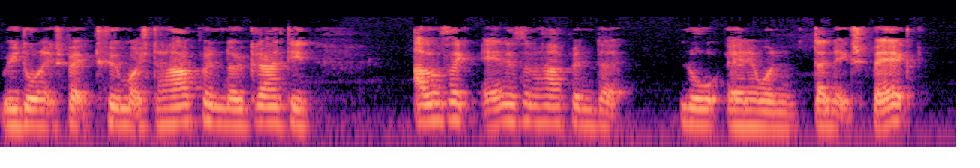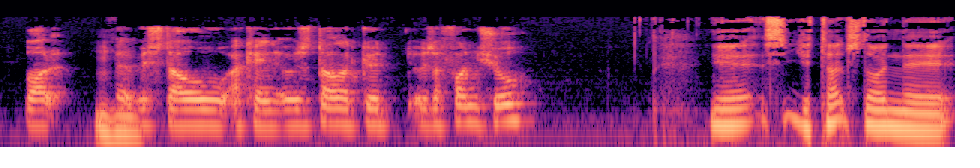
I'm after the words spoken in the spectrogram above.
We don't expect too much to happen. Now, granted, I don't think anything happened that no anyone didn't expect, but it was still a kind. It was still a good. It was a fun show. Yeah, you touched on the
